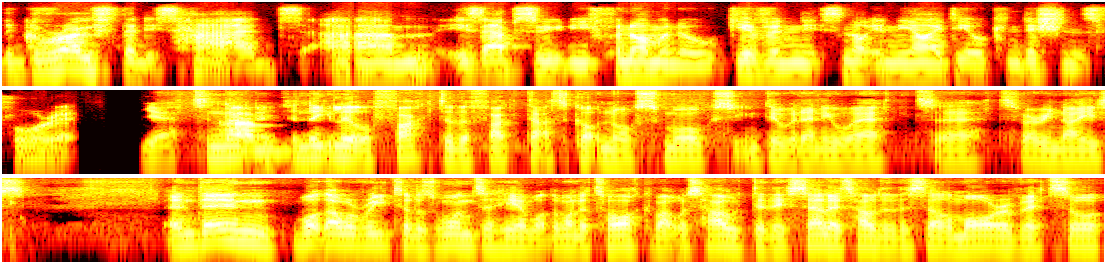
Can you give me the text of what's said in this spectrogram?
the growth that it's had um, is absolutely phenomenal, given it's not in the ideal conditions for it. Yeah, it's a, um, it's a neat little factor. The fact that it's got no smoke, so you can do it anywhere. It's uh, it's very nice. And then what our retailers want to hear, what they want to talk about, was how do they sell it? How do they sell more of it? So,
